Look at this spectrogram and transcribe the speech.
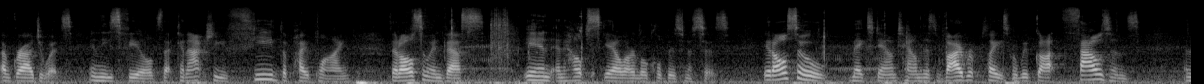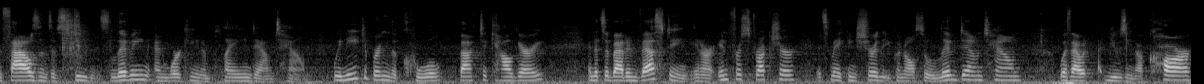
of graduates in these fields that can actually feed the pipeline that also invests in and helps scale our local businesses. It also makes downtown this vibrant place where we've got thousands and thousands of students living and working and playing downtown. We need to bring the cool back to Calgary. And it's about investing in our infrastructure. It's making sure that you can also live downtown without using a car.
